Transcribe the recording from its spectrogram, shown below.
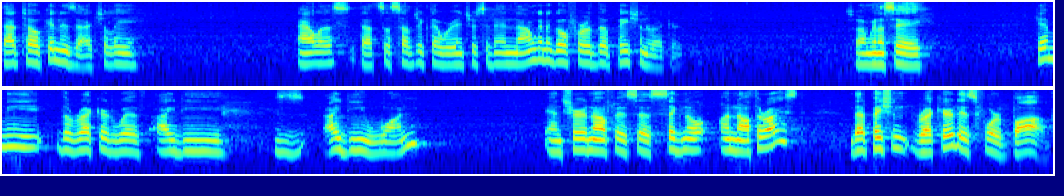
that token is actually Alice. That's the subject that we're interested in. Now I'm going to go for the patient record. So I'm going to say, get me the record with ID, ID 1. And sure enough, it says SGNL unauthorized. That patient record is for Bob.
